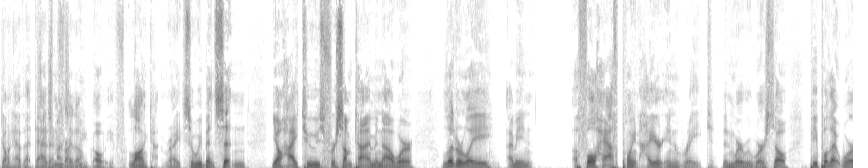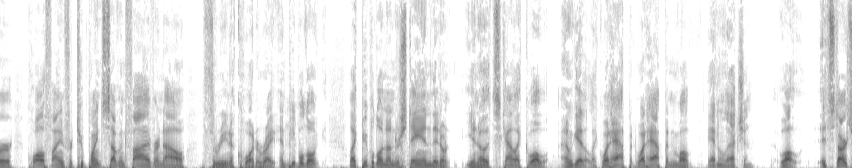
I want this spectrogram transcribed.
don't have that data Six in months front of ago? me. Oh, f- long time, right? So we've been sitting, you know, high twos for some time, and now we're literally, I mean, a full half point higher in rate than where we were. So people that were qualifying for 2.75 are now three and a quarter, right? And mm. people don't like people don't understand. They don't, you know, it's kind of like, well, I don't get it. Like, what happened? What happened? Well, At an election. well, it starts.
